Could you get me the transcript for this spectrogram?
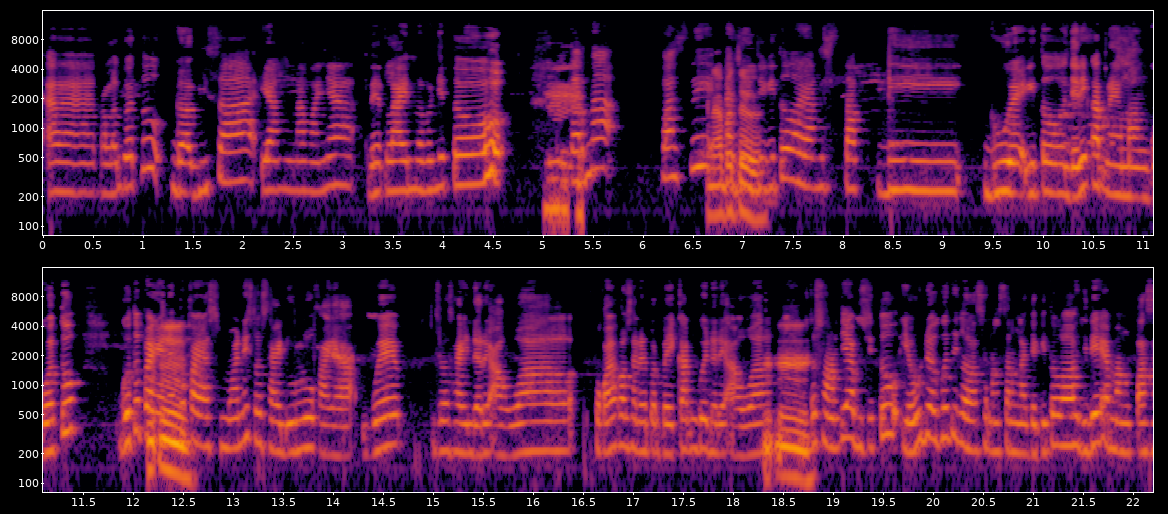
eh, kalau gue tuh gak bisa yang namanya deadline gitu. Hmm. Karena pasti Kenapa ada tuh? aja gitu loh yang stuck di gue gitu. Jadi karena emang gue tuh gue tuh pengennya Mm-mm. tuh kayak semua ini selesai dulu kayak gue selesain dari awal. Pokoknya kalau misalnya ada perbaikan gue dari awal. Mm-mm. Terus nanti abis itu ya udah gue tinggal senang-senang aja gitu loh. Jadi emang pas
